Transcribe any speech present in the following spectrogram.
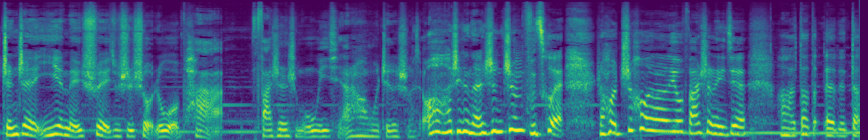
整整一夜没睡，就是守着我，怕发生什么危险。然后我这个时候就哦，这个男生真不错哎。然后之后呢，又发生了一件啊，道道呃道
